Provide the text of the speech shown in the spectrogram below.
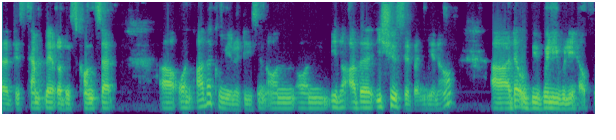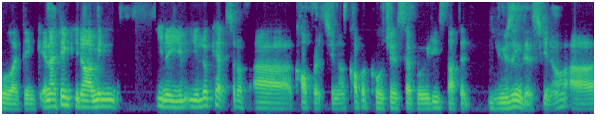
uh, this template or this concept on other communities and on on you know other issues, even you know, uh, that would be really really helpful, I think. And I think you know, I mean, you know, you, you look at sort of uh, corporates, you know, corporate coaches have already started using this, you know, uh,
